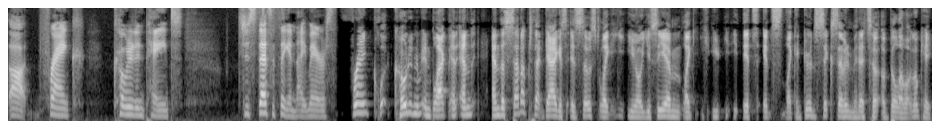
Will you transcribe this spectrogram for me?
Uh, Frank coated in paint. Just that's the thing in nightmares. Frank cl- coated in black, and and and the setup to that gag is, is so like you know you see him like you, it's it's like a good six seven minutes of, of build up. Okay,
